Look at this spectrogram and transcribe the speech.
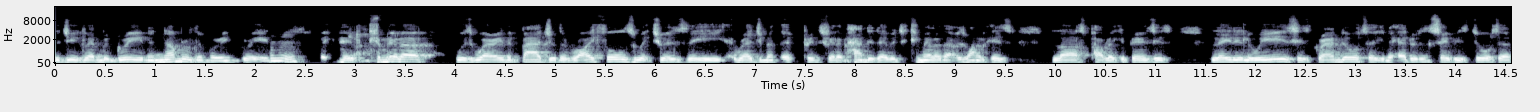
the Duke of Edinburgh green. A number of them were in green. Mm-hmm. But, you know, yeah. Camilla was wearing the badge of the Rifles, which was the regiment that Prince Philip handed over to Camilla. That was one of his last public appearances. Lady Louise, his granddaughter, you know, Edward and Sophie's daughter,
